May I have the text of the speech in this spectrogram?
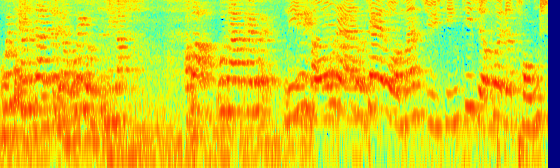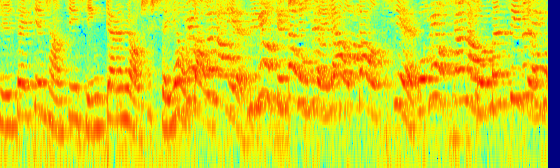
我也不想在这里，我也有事情啊。好不好？我给他开会。您公然在我们举行记者会的同时，在现场进行干扰，是谁要道歉？你没有给到是谁要道歉？我没有干扰。我们记者会，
